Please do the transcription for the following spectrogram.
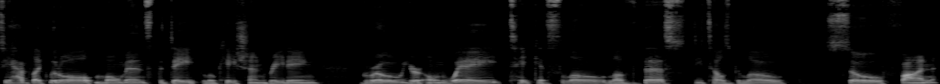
So you have like little moments, the date, location, rating, grow your own way, take it slow, love this, details below. So fun.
